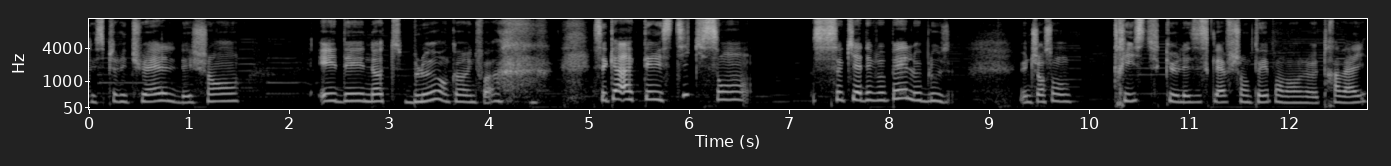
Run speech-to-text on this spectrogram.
des spirituels, des chants et des notes bleues, encore une fois. Ces caractéristiques sont ce qui a développé le blues, une chanson triste que les esclaves chantaient pendant le travail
